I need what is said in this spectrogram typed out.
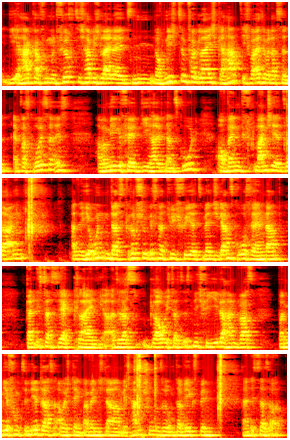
die HK45 habe ich leider jetzt noch nicht zum Vergleich gehabt. Ich weiß aber, dass sie etwas größer ist. Aber mir gefällt die halt ganz gut. Auch wenn manche jetzt sagen, also hier unten das Griffstück ist natürlich für jetzt, wenn ich ganz große Hände habe, dann ist das sehr klein hier. Also das glaube ich, das ist nicht für jede Hand was. Bei mir funktioniert das, aber ich denke mal, wenn ich da mit Handschuhen so unterwegs bin, dann ist das auch,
